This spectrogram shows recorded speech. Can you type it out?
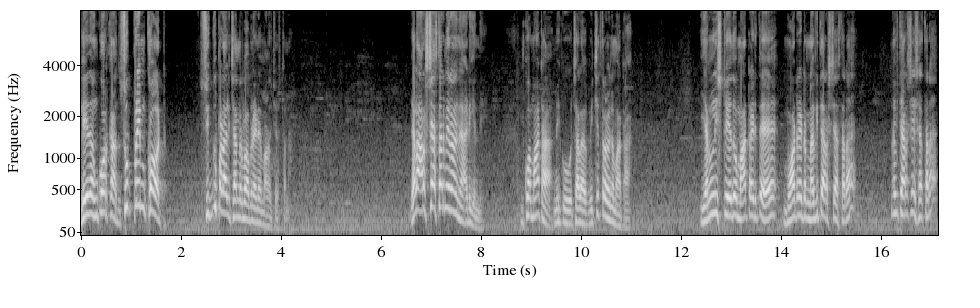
లేదా ఇంకోరు కాదు. సుప్రీం కోర్ట్ సిగ్గుపడాలి చంద్రబాబు నాయుడు అని మనం చేస్తున్నా. ఎలా అరెస్ట్ చేస్తారు మీరు అని అడిగింది. ఇంకో మాట మీకు చాలా విచిత్రమైన మాట. ఎనలిస్ట్ ఏదో మాట్లాడితే మోడరేటర్ నవ్వితే అరెస్ట్ చేస్తారా? నవ్వితే అరెస్ట్ చేసేస్తారా?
